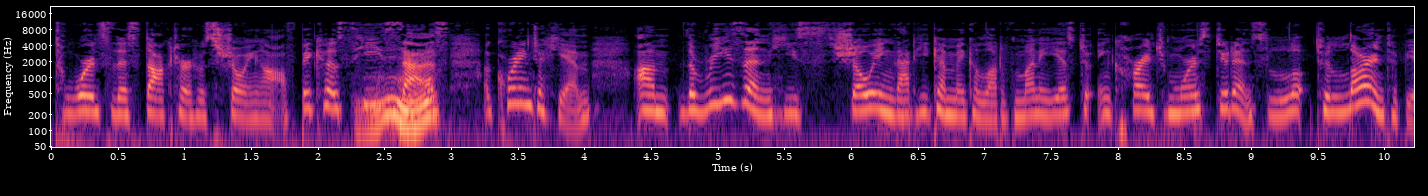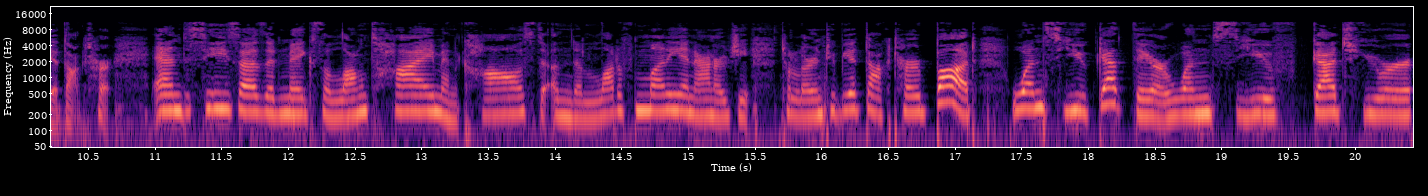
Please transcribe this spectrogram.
towards this doctor who's showing off because he says, according to him, um, the reason he's showing that he can make a lot of money is to encourage more students to learn to be a doctor. And he says it makes a long time and cost and a lot of money and energy to learn to be a doctor. But once you get there, once you've got your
